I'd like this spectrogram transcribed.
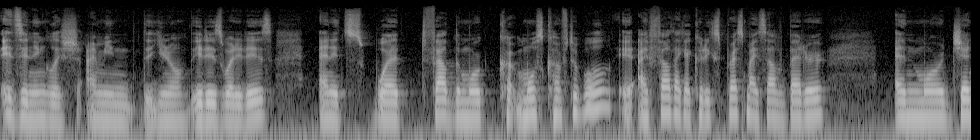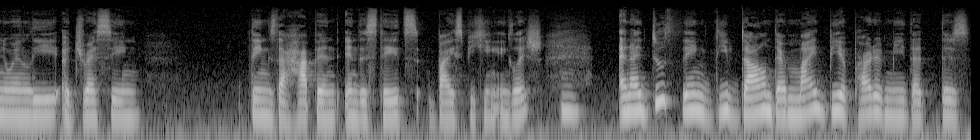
it's in English. I mean, you know, it is what it is, and it's what felt the more co- most comfortable. I I felt like I could express myself better and more genuinely addressing things that happened in the states by speaking English. And I do think deep down there might be a part of me that there's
